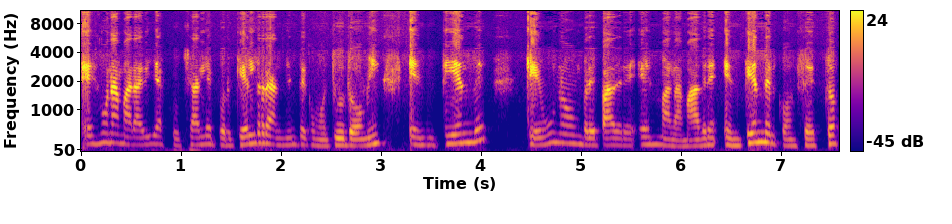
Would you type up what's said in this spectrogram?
es una maravilla escucharle porque él realmente, como tú, Domi, entiende que un hombre padre es mala madre, entiende el concepto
